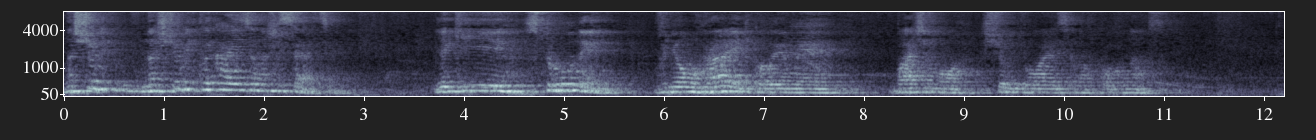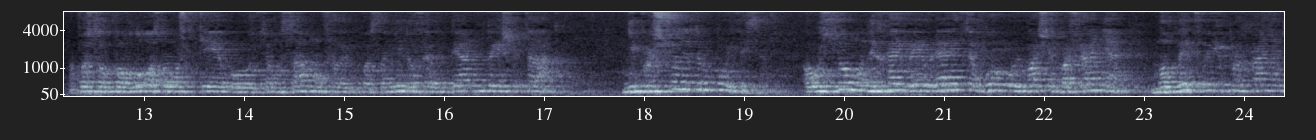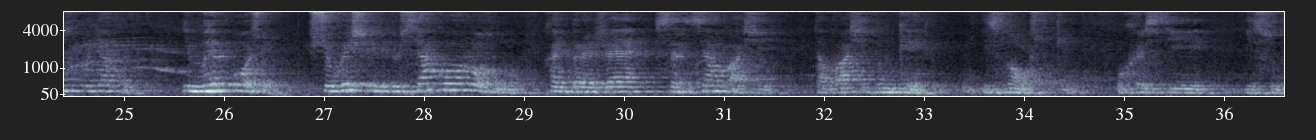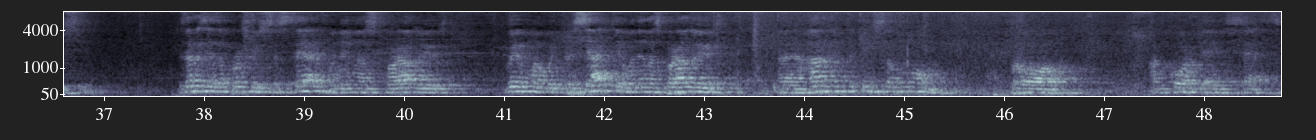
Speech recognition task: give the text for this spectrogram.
На що, на що відкликається наше серце? Які струни в ньому грають, коли ми бачимо, що відбувається навколо нас? Апостол Павло, знову ж таки, у цьому самому посланні до Филиппян пише так: ні про що не турбуйтеся, а у всьому нехай виявляється Богу і ваше бажання молитвою і проханням з подякою. І мир Божий, що вищий від усякого розуму, хай береже серця ваші та ваші думки. І знову ж таки у Христі Ісусі. Зараз я запрошую сестер, вони нас порадують. Ви, мабуть, присядьте, вони нас порадують е, гарним таким псалмом про акорди серця.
